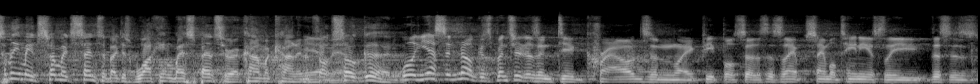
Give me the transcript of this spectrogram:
something made so much sense about just walking by Spencer at Comic Con, and it Yeah, felt man. so good. Well, yes and no, because Spencer doesn't dig crowds and like people. So this is like, simultaneously. This is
